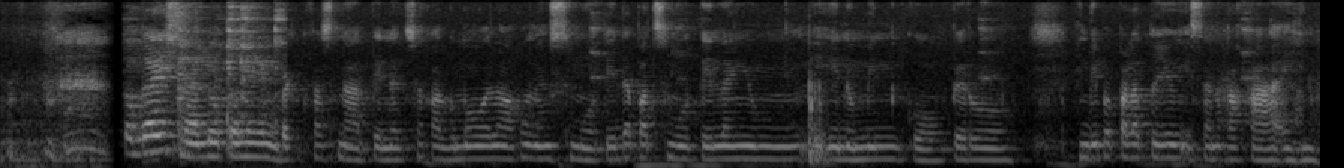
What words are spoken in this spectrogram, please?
So guys, naluto na yung breakfast natin at saka gumawa lang ako ng smoothie. Dapat smoothie lang yung iinumin ko pero hindi pa pala to yung isa nakakain.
